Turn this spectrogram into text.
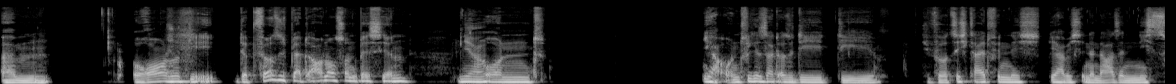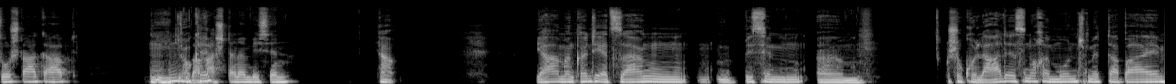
Ähm, Orange, die, der Pfirsich bleibt auch noch so ein bisschen. Ja. Und ja, und wie gesagt, also die, die, die Würzigkeit finde ich, die habe ich in der Nase nicht so stark gehabt. Die, Mhm, okay. überrascht dann ein bisschen. Ja, man könnte jetzt sagen, ein bisschen ähm, Schokolade ist noch im Mund mit dabei,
